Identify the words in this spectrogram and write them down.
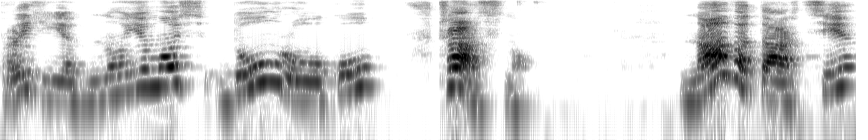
Приєднуємось до уроку вчасно. На аватарці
